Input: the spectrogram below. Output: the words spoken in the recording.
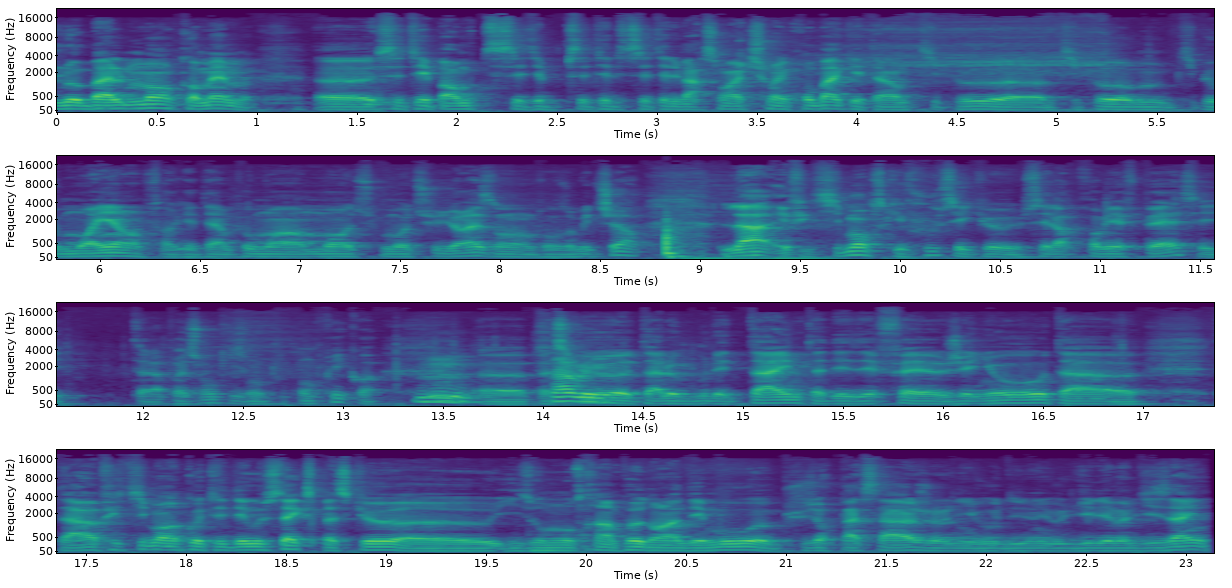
globalement, quand même, euh, c'était par exemple, c'était c'était c'était les versions action et combat qui étaient un petit peu un petit peu un petit peu moyen, enfin qui étaient un peu moins moins, moins au-dessus du reste dans, dans The Witcher. Là, effectivement, ce qui est fou, c'est que c'est leur premier FPS et t'as l'impression qu'ils ont tout compris quoi. hmm. Euh, parce Ça, que t'as le bullet time, t'as des effets géniaux, t'as euh, as effectivement un côté Deus Ex parce que euh, ils ont montré un peu dans la démo euh, plusieurs passages au niveau du, au niveau du level design.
